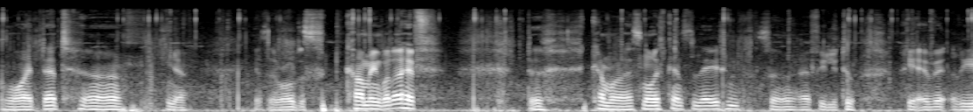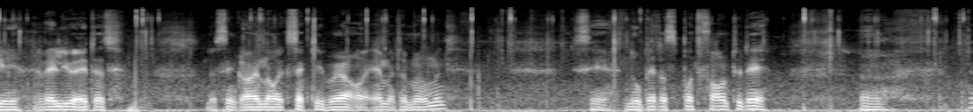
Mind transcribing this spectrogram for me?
quite dead uh, yeah. Yes the road is coming but I have the camera has noise cancellation so I have really to re-evaluate it I think I know exactly where I am at the moment. See no better spot found today. Uh, I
